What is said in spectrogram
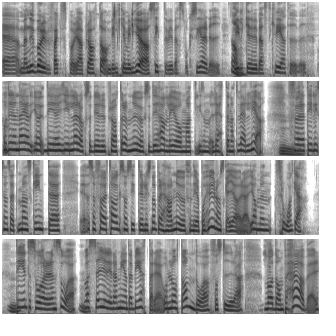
Eh, men nu börjar vi faktiskt börja prata om vilken miljö sitter vi bäst fokuserade i? Ja. Vilken är vi bäst kreativ i? Och det, är den där jag, jag, det jag gillar också, det du pratar om nu också, det handlar ju om att liksom, rätten att välja. Mm. För att det är liksom så att man ska inte, alltså företag som sitter och lyssnar på det här nu och funderar på hur de ska göra, ja men fråga. Mm. Det är inte svårare än så. Vad säger era medarbetare? Och låt dem då få styra vad de behöver.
